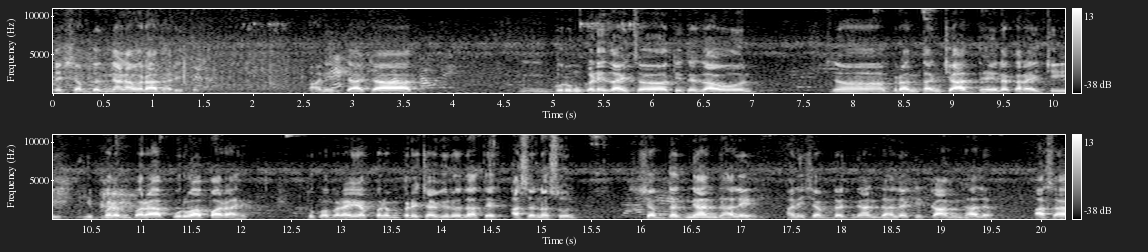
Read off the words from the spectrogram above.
ते शब्दज्ञानावर आधारित आहे. आणि त्याच्यात गुरूंकडे जायचं तिथे जाऊन ग्रंथांची अध्ययन करायची ही परंपरा पूर्वापार आहे. तुकोबरा या परंपरेच्या विरोधात आहेत असं नसून शब्दज्ञान झाले आणि शब्दज्ञान झालं की काम झालं असा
